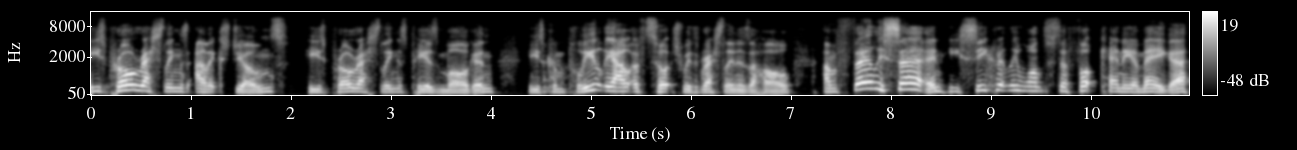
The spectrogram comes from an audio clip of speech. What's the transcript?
He's pro wrestling's Alex Jones. He's pro wrestling's Piers Morgan. He's completely out of touch with wrestling as a whole. I'm fairly certain he secretly wants to fuck Kenny Omega,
